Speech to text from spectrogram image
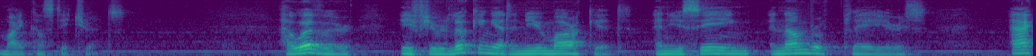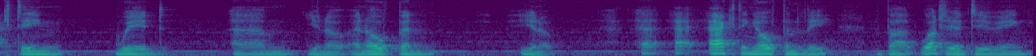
my constituents. However, if you're looking at a new market and you're seeing a number of players acting with, um, you know, an open, you know, a- a- acting openly about what they're doing,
